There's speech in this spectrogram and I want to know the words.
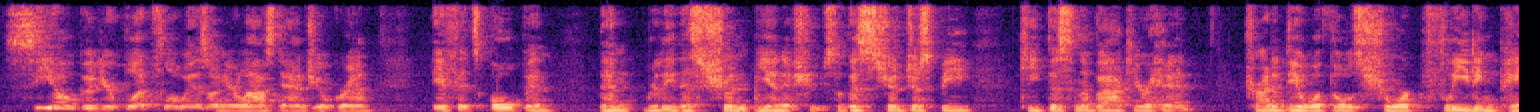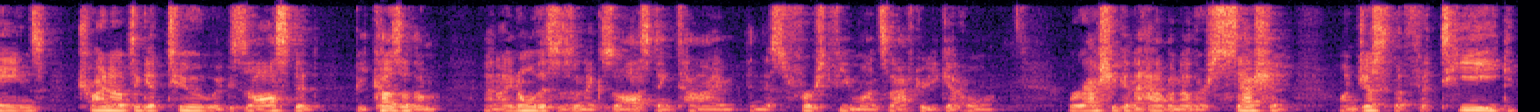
see how good your blood flow is on your last angiogram. If it's open, then really this shouldn't be an issue. So this should just be keep this in the back of your head. Try to deal with those short, fleeting pains. Try not to get too exhausted because of them. And I know this is an exhausting time in this first few months after you get home. We're actually going to have another session on just the fatigue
